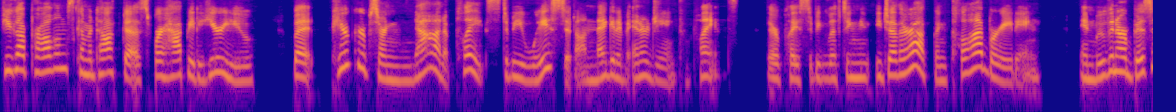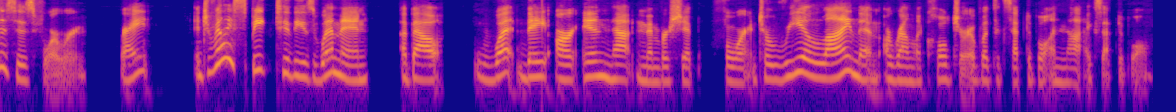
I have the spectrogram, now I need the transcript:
If you got problems, come and talk to us. We're happy to hear you. But peer groups are not a place to be wasted on negative energy and complaints. They're a place to be lifting each other up and collaborating and moving our businesses forward, right? And to really speak to these women about what they are in that membership for and to realign them around the culture of what's acceptable and not acceptable.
